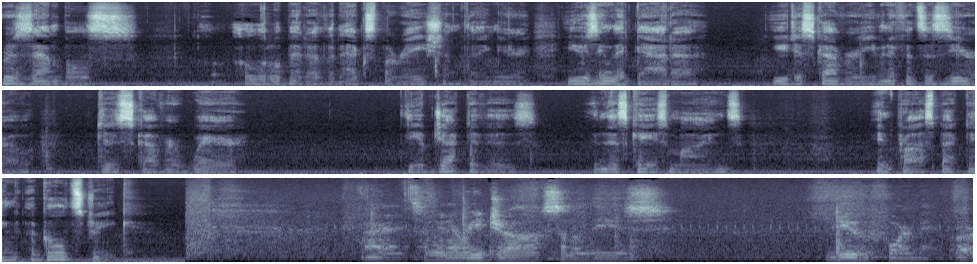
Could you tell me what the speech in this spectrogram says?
resembles a little bit of an exploration thing. You're using the data you discover, even if it's a zero, to discover where the objective is. In this case, mines, in prospecting a gold streak. Alright, so I'm going to redraw some of these new forma or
